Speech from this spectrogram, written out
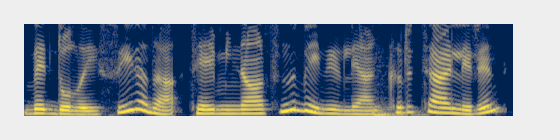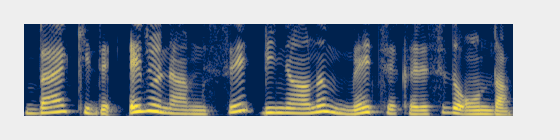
ve dolayısıyla da teminatını belirleyen kriterlerin belki de en önemlisi binanın metrekaresi de ondan.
